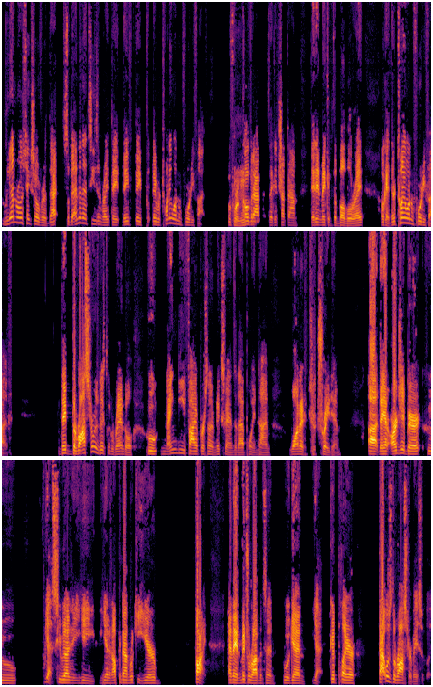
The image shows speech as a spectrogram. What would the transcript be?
Leon Rose takes over, that so the end of that season, right? They they they they were twenty one and forty five before Mhm. COVID happens. They get shut down. They didn't make it to the bubble, right? Okay, they're twenty one and forty five. They the roster was basically Randle, who ninety five percent of Knicks fans at that point in time wanted to trade him. Uh, they had RJ Barrett, who, yes, he had he he had an up and down rookie year, fine, and they had Mitchell Robinson, who again, yeah, good player. That was the roster basically.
